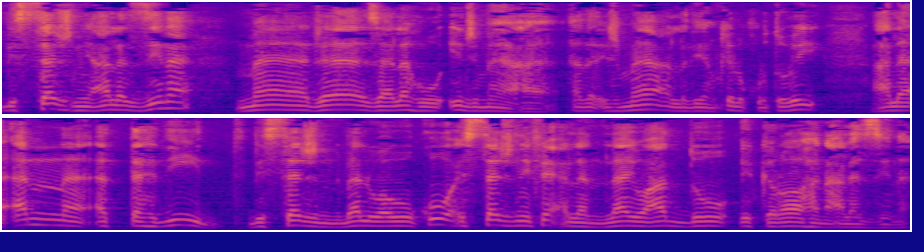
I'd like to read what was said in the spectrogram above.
بالسجن على الزنا ما جاز له إجماعا هذا الإجماع الذي ينقله القرطبي على أن التهديد بالسجن بل ووقوع السجن فعلا لا يعد إكراها على الزنا.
